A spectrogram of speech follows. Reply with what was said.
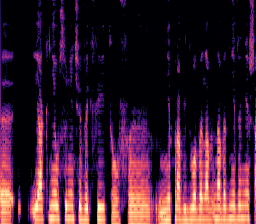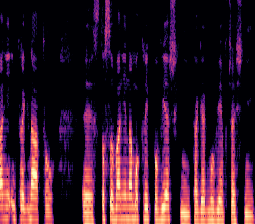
E, jak nieusunięcie wykwitów, nieprawidłowe, nawet niewymieszanie impregnatu, Y, stosowanie na mokrej powierzchni, tak jak mówiłem wcześniej,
